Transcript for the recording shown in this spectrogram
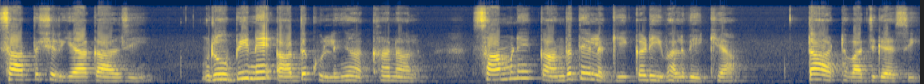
ਸਤਿ ਸ਼੍ਰੀ ਅਕਾਲ ਜੀ। ਰੂਬੀ ਨੇ ਅੱਧ ਖੁੱਲੀਆਂ ਅੱਖਾਂ ਨਾਲ ਸਾਹਮਣੇ ਕੰਧ ਤੇ ਲੱਗੀ ਘੜੀ ਵੱਲ ਵੇਖਿਆ ਤਾਂ 8 ਵੱਜ ਗਏ ਸੀ।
